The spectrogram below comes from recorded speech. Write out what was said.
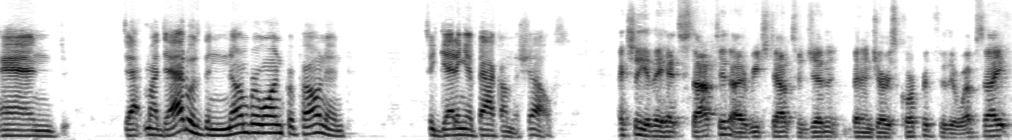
And that my dad was the number one proponent to getting it back on the shelves. Actually, they had stopped it. I reached out to Jen, Ben and Jerry's corporate through their website,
